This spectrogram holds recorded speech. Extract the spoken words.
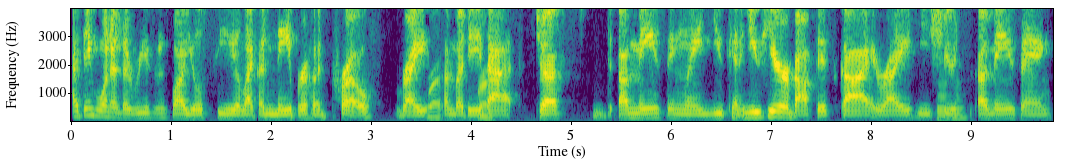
I think one of the reasons why you'll see like a neighborhood pro, right? Right, Somebody right. that just amazingly, you can, you hear about this guy, right? He Mm-hmm. shoots amazing,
